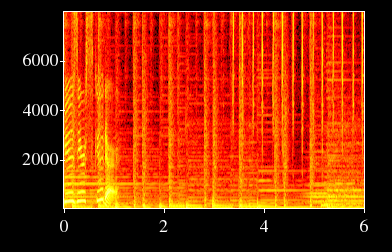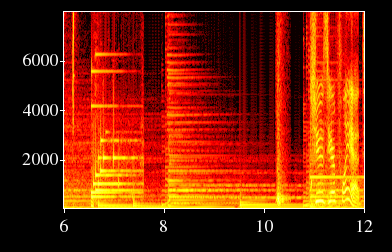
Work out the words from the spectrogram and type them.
Choose your scooter. Choose your plant.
